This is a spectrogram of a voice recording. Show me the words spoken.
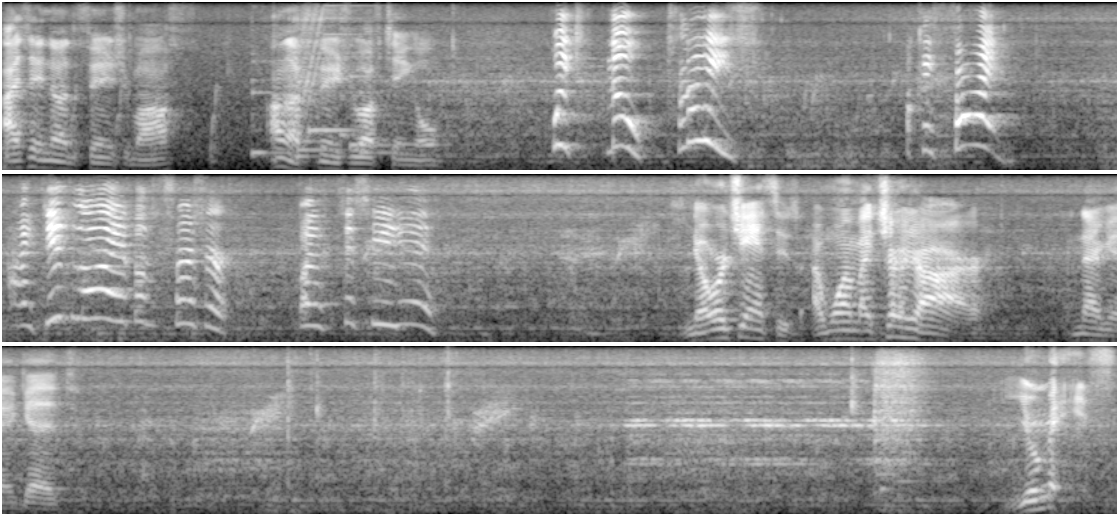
I think no to finish him off. I'm gonna finish you off, Tingle. Wait, no, please. Okay, fine. I did lie about the treasure, but this is it. No more chances. I want my treasure. I'm not gonna get it. You missed.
